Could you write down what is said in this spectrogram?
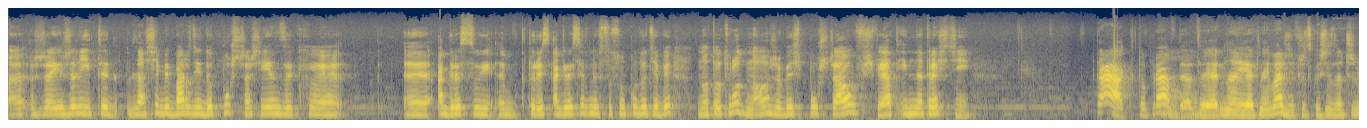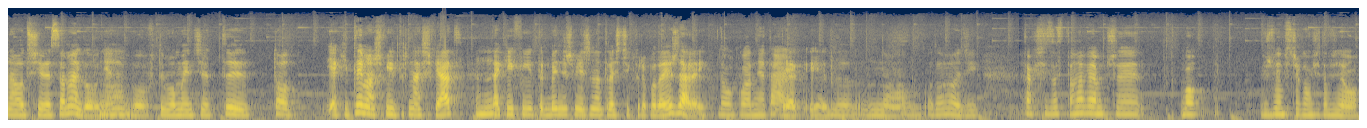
e, że jeżeli ty dla siebie bardziej dopuszczasz język e, agresuj, e, który jest agresywny w stosunku do ciebie, no to trudno, żebyś puszczał w świat inne treści. Tak, to prawda, No. to jak, no, jak najbardziej. Wszystko się zaczyna od siebie samego, nie? No. Bo w tym momencie ty, to jaki ty masz filtr na świat, Mhm. taki filtr będziesz mieć na treści, które podajesz dalej. Dokładnie tak. Jak, jak, no, o to chodzi. Tak się zastanawiam, czy. Bo już wiem, z czego mi się to wzięło.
